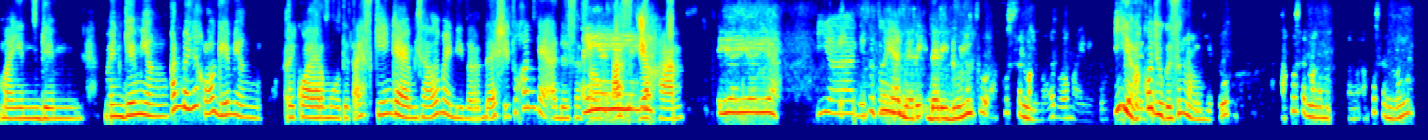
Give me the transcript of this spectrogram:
main game, main game yang kan banyak loh game yang require multitasking kayak misalnya main dinner dash itu kan kayak ada several iya, iya, task iya, ya iya. kan. iya iya iya Iya itu gitu. tuh ya dari dari dulu tuh aku seneng banget loh main itu Iya, Dari aku juga seneng. gitu aku seneng eh, aku seneng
